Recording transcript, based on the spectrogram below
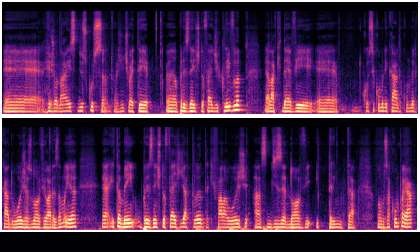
é, regionais discursando. A gente vai ter o presidente do Fed de Cleveland, ela que deve é, se comunicar com o mercado hoje às 9 horas da manhã, é, e também o presidente do Fed de Atlanta, que fala hoje às 19h30. Vamos acompanhar.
